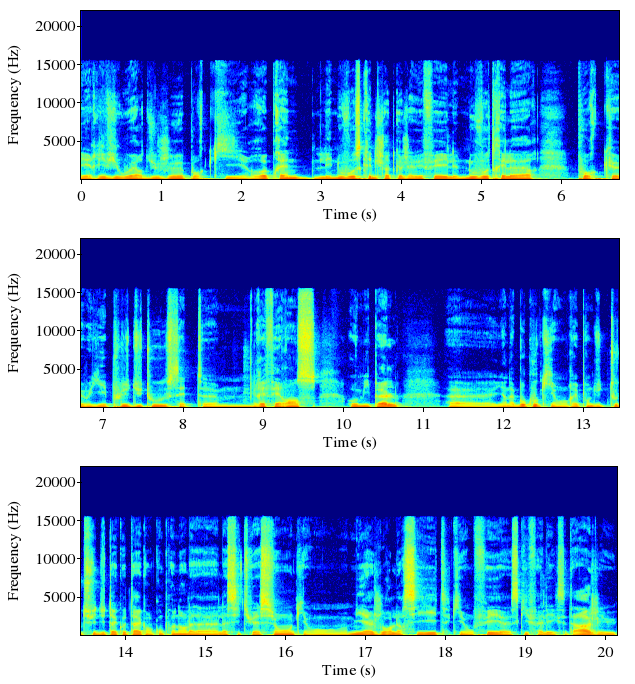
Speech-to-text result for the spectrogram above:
les reviewers du jeu pour qu'ils reprennent les nouveaux screenshots que j'avais fait, les nouveaux trailers, pour qu'il n'y ait plus du tout cette euh, référence au Meeple. Euh, il y en a beaucoup qui ont répondu tout de suite du tac au tac en comprenant la, situation, qui ont mis à jour leur site, qui ont fait euh, ce qu'il fallait, etc. J'ai eu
